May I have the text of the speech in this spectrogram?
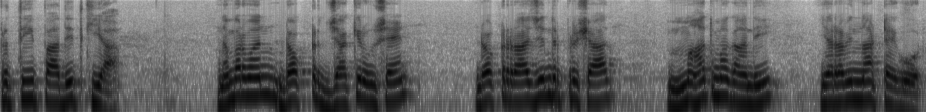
प्रतिपादित किया? Number one doctor Zakir Hussain doctor Rajendra Prasad, Mahatma Gandhi या रविन्द्रनाथ टैगोर।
